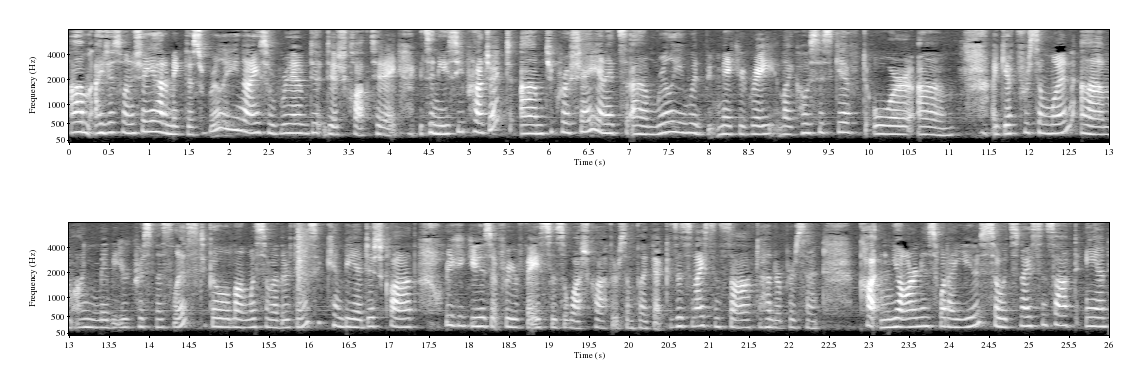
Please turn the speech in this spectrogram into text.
Um, I just want to show you how to make this really nice ribbed dishcloth today. It's an easy project um, to crochet and it's um, really would make a great like hostess gift or um, a gift for someone um, on maybe your Christmas list to go along with some other things. It can be a dishcloth or you could use it for your face as a washcloth or something like that because it's nice and soft, 100% cotton yarn is what I use so it's nice and soft and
